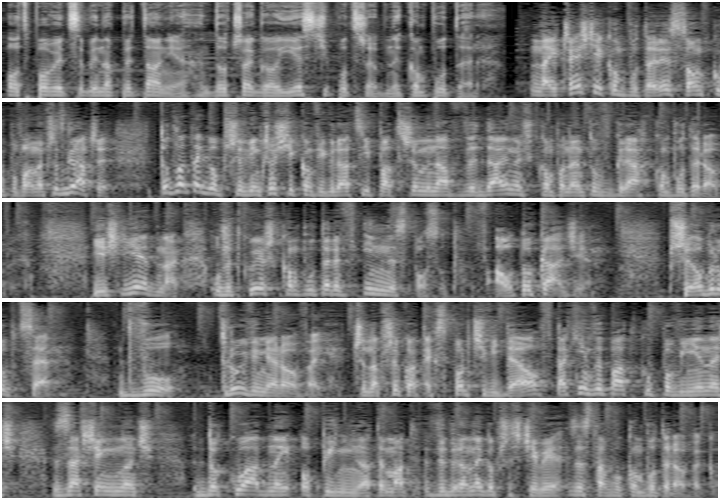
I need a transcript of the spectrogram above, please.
Odpowiedz sobie na pytanie, do czego jest Ci potrzebny komputer. Najczęściej komputery są kupowane przez graczy. To dlatego przy większości konfiguracji patrzymy na wydajność komponentów w grach komputerowych. Jeśli jednak użytkujesz komputer w inny sposób, w AutoCADzie, przy obróbce dwu, trójwymiarowej, czy na przykład eksporcie wideo, w takim wypadku powinieneś zasięgnąć dokładnej opinii na temat wybranego przez Ciebie zestawu komputerowego.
